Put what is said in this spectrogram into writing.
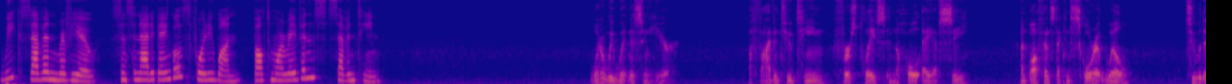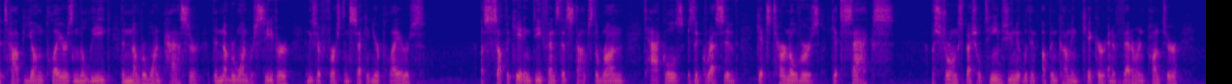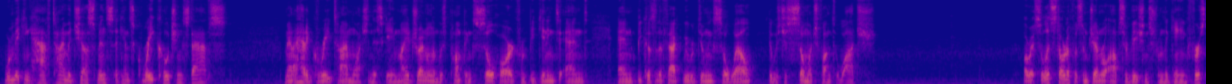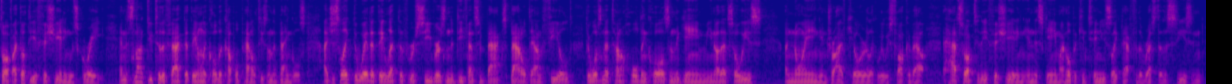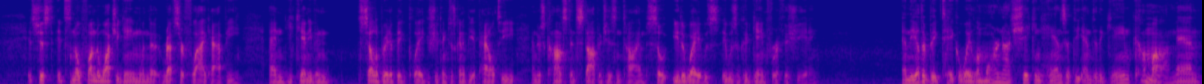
Week 7 review Cincinnati Bengals 41, Baltimore Ravens 17. What are we witnessing here? A 5 and 2 team, first place in the whole AFC? An offense that can score at will two of the top young players in the league, the number one passer, the number one receiver, and these are first and second year players. A suffocating defense that stops the run, tackles, is aggressive, gets turnovers, gets sacks. A strong special teams unit with an up and coming kicker and a veteran punter. We're making halftime adjustments against great coaching staffs. Man, I had a great time watching this game. My adrenaline was pumping so hard from beginning to end, and because of the fact we were doing so well, it was just so much fun to watch. All right, so let's start off with some general observations from the game. First off, I thought the officiating was great, and it's not due to the fact that they only called a couple penalties on the Bengals. I just like the way that they let the receivers and the defensive backs battle downfield. There wasn't a ton of holding calls in the game. You know, that's always annoying and drive killer, like we always talk about. Hats off to the officiating in this game. I hope it continues like that for the rest of the season. It's just, it's no fun to watch a game when the refs are flag happy and you can't even celebrate a big play because you think there's going to be a penalty and there's constant stoppages in time. So either way, it was it was a good game for officiating. And the other big takeaway, Lamar not shaking hands at the end of the game. Come on, man.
